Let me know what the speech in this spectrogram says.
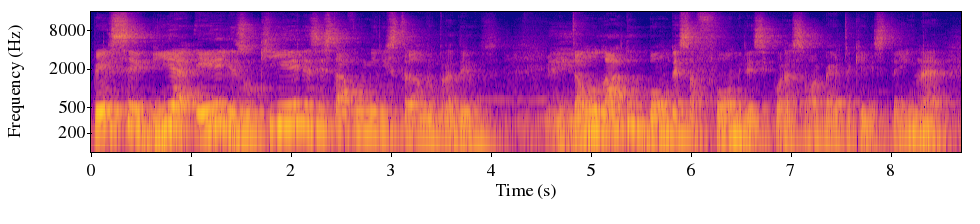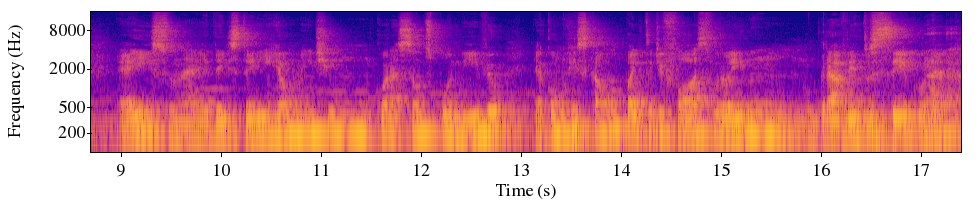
percebia eles o que eles estavam ministrando para Deus. Então, o lado bom dessa fome, desse coração aberto que eles têm, né? É isso, né? É deles terem realmente um coração disponível. É como riscar um palito de fósforo aí num, num graveto seco, né?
